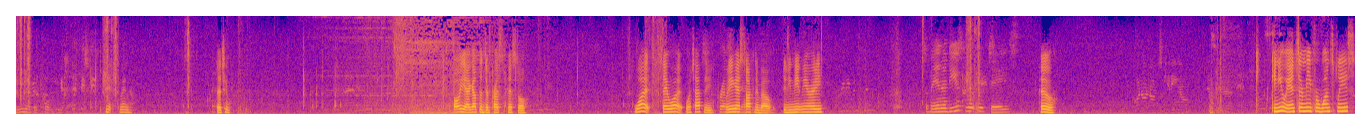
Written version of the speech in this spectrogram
You never told me that. Yeah, Savannah. That too. Oh yeah, I got the suppressed pistol. What? Say what? What's happening? What are you guys talking about? Did you mute me already? Savannah, do you flirt with Taze? Who? Oh, Can you answer me for once, please?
